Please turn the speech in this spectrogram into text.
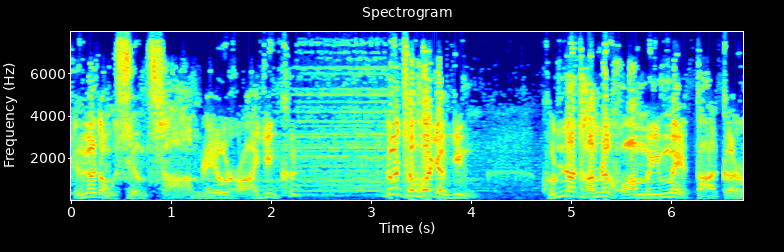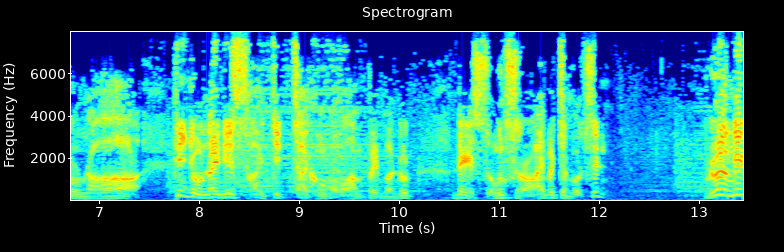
ถึงก็ต้องเสื่อมทรามเลวร้ายยิ่งขึ้น โดยเฉพาะอย่างยิ่ง คุณธรรมและความมีเมตตากรุณา ที่อยู่ในนิสัยจิตใจของความเป็นมนุษย์ ได้สูญสลายไปจนหมดสิ้น เรื่องนี้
